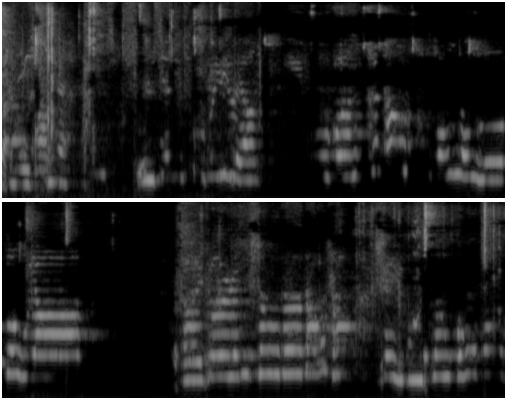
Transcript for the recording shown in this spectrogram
道场，看尽世间滋味凉，不管苍苍人莫狗养。在这人生的道场，谁不想风风光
